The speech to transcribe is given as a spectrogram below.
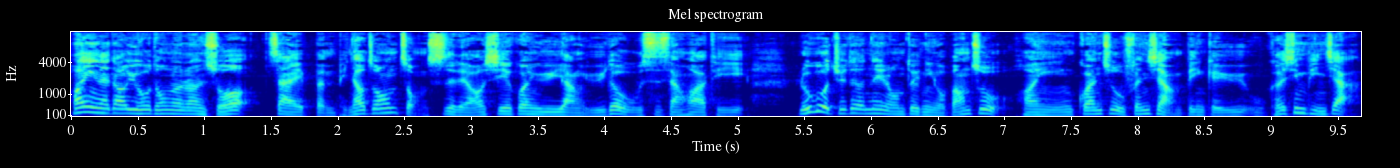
欢迎来到鱼活通乱乱说，在本频道中总是聊些关于养鱼的五四三话题。如果觉得内容对你有帮助，欢迎关注、分享并给予五颗星评价。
